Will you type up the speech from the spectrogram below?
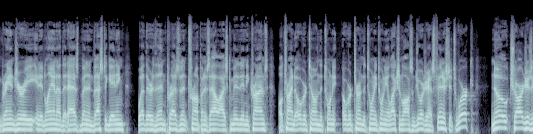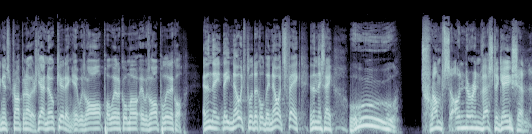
A grand jury in Atlanta that has been investigating whether then President Trump and his allies committed any crimes while trying to overturn the 20, overturn the 2020 election loss in Georgia has finished its work. No charges against Trump and others. Yeah, no kidding. It was all political. Mo- it was all political. And then they, they know it's political. They know it's fake. And then they say, ooh, Trump's under investigation.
